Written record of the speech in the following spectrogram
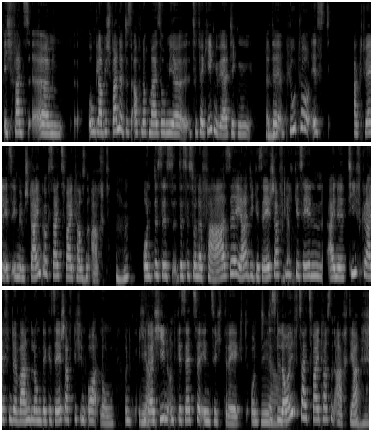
ich fand es ähm, unglaublich spannend, das auch nochmal so mir zu vergegenwärtigen. Mhm. Der Pluto ist aktuell ist eben im Steinbock seit 2008. Mhm. Und das ist, das ist so eine Phase, ja, die gesellschaftlich gesehen eine tiefgreifende Wandlung der gesellschaftlichen Ordnung und Ja. Hierarchien und Gesetze in sich trägt. Und Ja. das läuft seit 2008, ja. Mhm.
